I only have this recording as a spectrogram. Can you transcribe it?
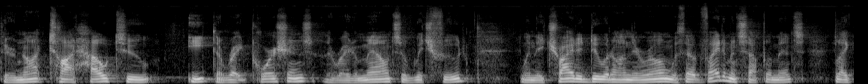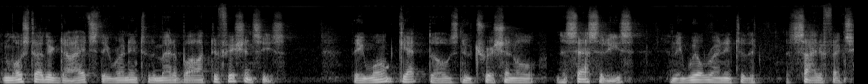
they're not taught how to eat the right portions, the right amounts of which food. When they try to do it on their own without vitamin supplements, like most other diets, they run into the metabolic deficiencies. They won't get those nutritional necessities and they will run into the side effects.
